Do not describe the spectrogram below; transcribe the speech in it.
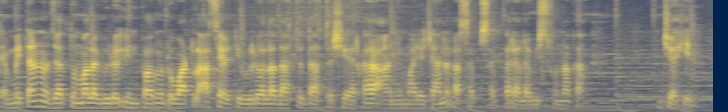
तर मित्रांनो जर तुम्हाला व्हिडिओ इन्फॉर्मेटिव्ह वाटला असेल तर व्हिडिओला जास्तीत जास्त शेअर करा आणि माझ्या चॅनलला सबस्क्राईब करायला विसरू नका. जय हिंद.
